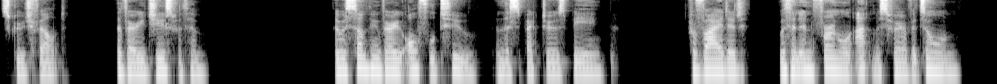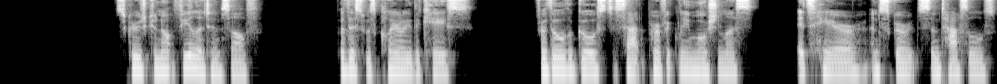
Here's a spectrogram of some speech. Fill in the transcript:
Scrooge felt, the very juice with him. There was something very awful, too, in the spectre's being, provided with an infernal atmosphere of its own. Scrooge could not feel it himself, but this was clearly the case, for though the ghost sat perfectly motionless, its hair and skirts and tassels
